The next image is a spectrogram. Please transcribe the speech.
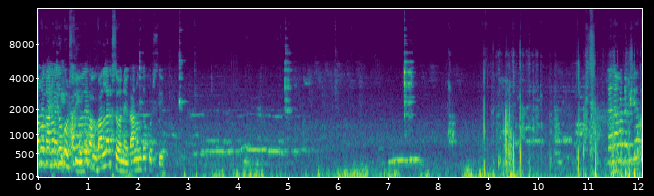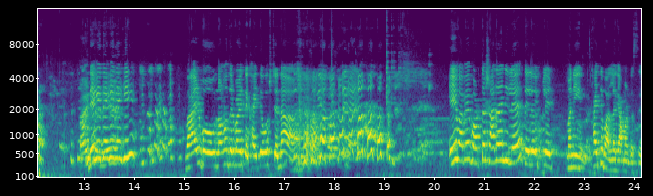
অনেক আনন্দ করছি। ভালো লাগছে অনেক, আনন্দ করছি। দেখি দেখি দেখি। ভাইয়ের বউ ননদের বাড়িতে খাইতে বসছে না। এইভাবে ভর্তা সাজায় নিলে তেল ওই প্লেট মানে খাইতে ভালো লাগে আমার কাছে।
